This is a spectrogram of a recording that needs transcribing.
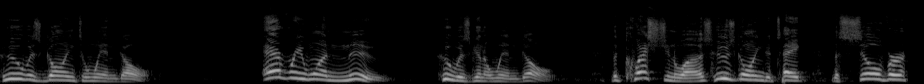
who was going to win gold. Everyone knew who was going to win gold. The question was who's going to take the silver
